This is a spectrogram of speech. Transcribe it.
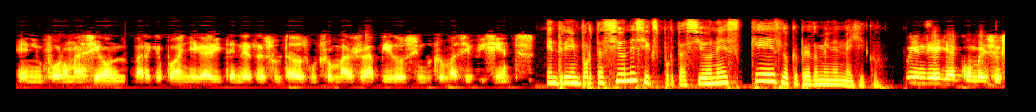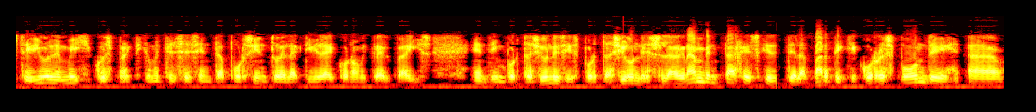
en información para que puedan llegar y tener resultados mucho más rápidos y mucho más eficientes. Entre importaciones y exportaciones, ¿qué es lo que predomina en México? Hoy en día ya el comercio exterior de México es prácticamente el 60% de la actividad económica del país, entre importaciones y exportaciones. La gran ventaja es que de la parte que corresponde a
